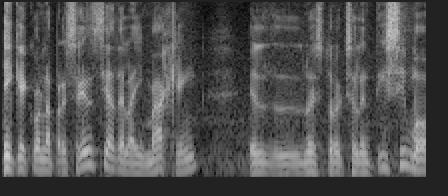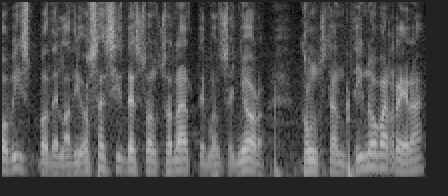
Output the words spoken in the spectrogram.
y que con la presencia de la imagen el, nuestro excelentísimo obispo de la diócesis de Sonsonate, Monseñor Constantino Barrera,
